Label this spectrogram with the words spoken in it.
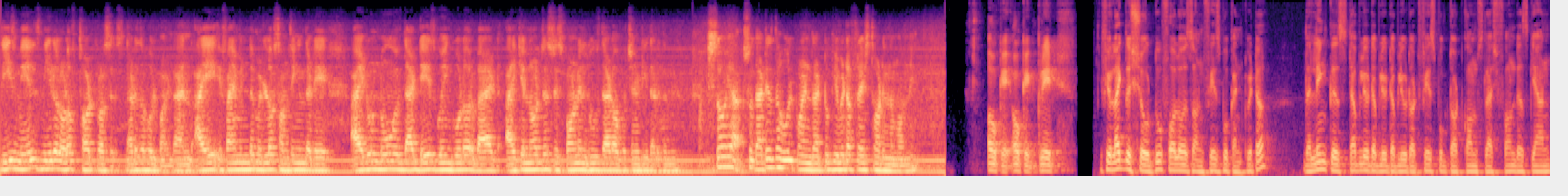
these mails need a lot of thought process that is the whole point and i if i'm in the middle of something in the day i don't know if that day is going good or bad i cannot just respond and lose that opportunity that is in so yeah so that is the whole point that to give it a fresh thought in the morning Okay, okay, great. If you like the show, do follow us on Facebook and Twitter. The link is www.facebook.com slash foundersgyan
